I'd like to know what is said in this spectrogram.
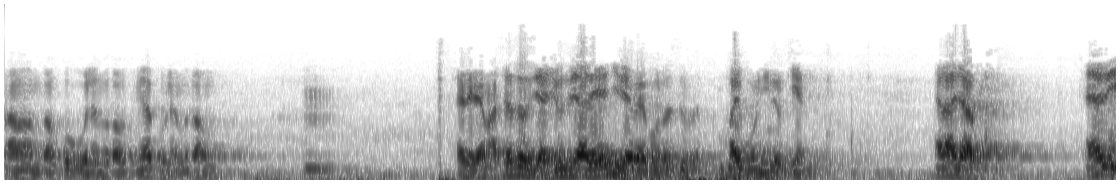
ဘာမှမကောင်းကိုယ်ကိုယ်လည်းမကောင်းသူများကိုယ်လည်းမကောင်းဘူးอืมအဲဒီထဲမှာသက်သုစရာယူစရာတွေကြီးတယ်ပဲဘုံလို့စုမိုက်ပုံကြီးလို့ကျင်းအဲဒါကြောင့်အဲဒီ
